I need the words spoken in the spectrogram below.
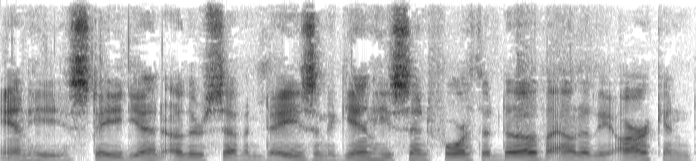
And he stayed yet other seven days. And again he sent forth a dove out of the ark, and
